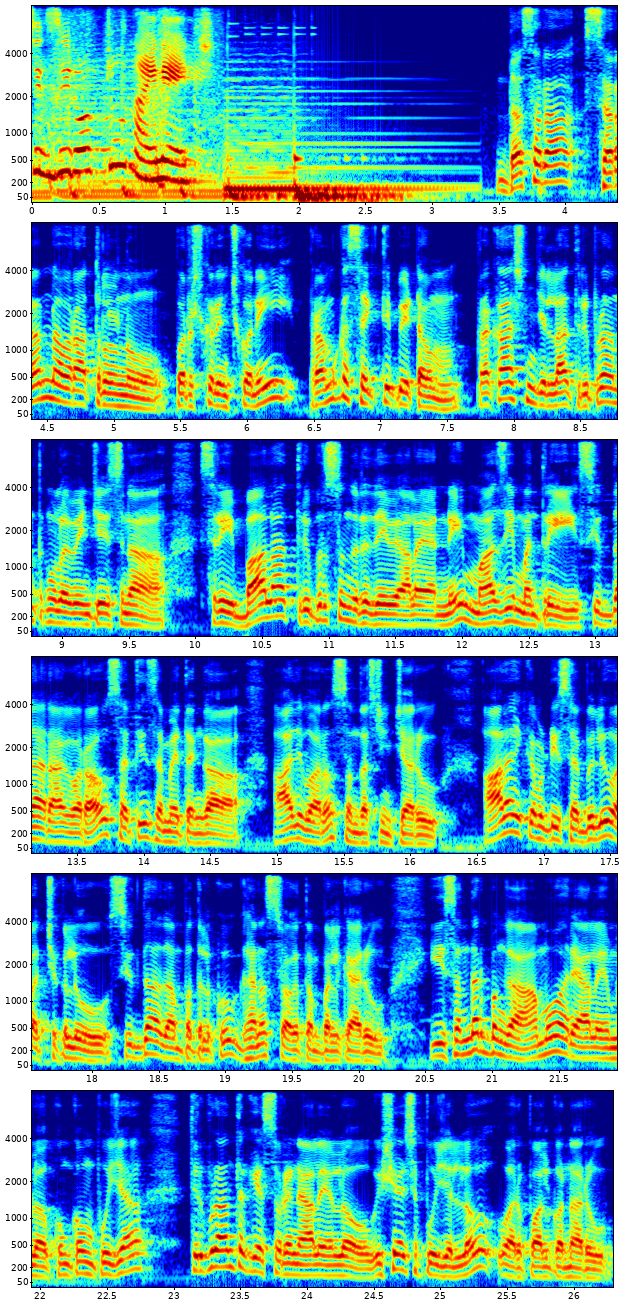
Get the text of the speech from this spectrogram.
six zero two nine eight. Dasara శరన్నవరాత్రులను పురస్కరించుకొని ప్రముఖ శక్తిపీఠం ప్రకాశం జిల్లా త్రిపురాంతంలో వేంచేసిన శ్రీ బాలా త్రిపురసుందరిదేవి ఆలయాన్ని మాజీ మంత్రి సిద్ధా రాఘవరావు సతీ సమేతంగా ఆదివారం సందర్శించారు. ఆలయ కమిటీ సభ్యులు అర్చకులు సిద్ధా దంపతులకు ఘన స్వాగతం పలికారు. ఈ సందర్భంగా అమ్మవారి ఆలయంలో కుంకుమ పూజ త్రిపురాంతకేశ్వరుని ఆలయంలో విశేష పూజల్లో వారు పాల్గొన్నారు.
